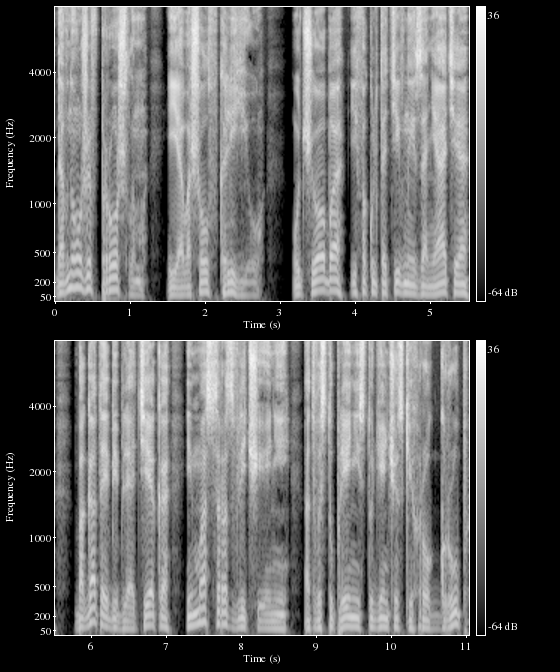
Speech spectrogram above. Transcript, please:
давно уже в прошлом, и я вошел в колею — Учеба и факультативные занятия, богатая библиотека и масса развлечений, от выступлений студенческих рок-групп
